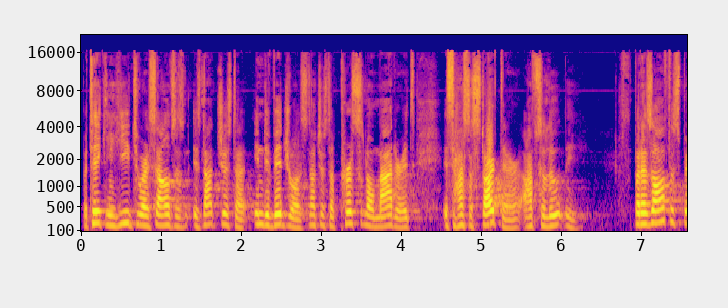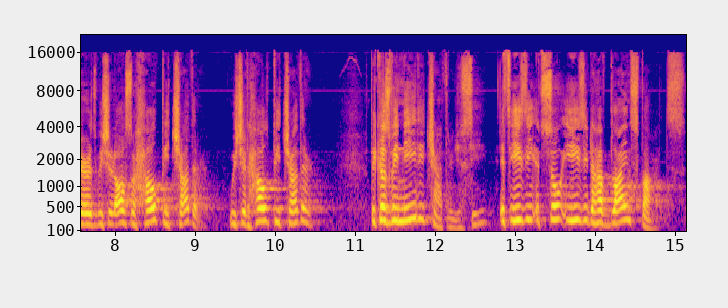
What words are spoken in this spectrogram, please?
But taking heed to ourselves is, is not just an individual, it's not just a personal matter. It's, it has to start there, absolutely. But as office bearers, we should also help each other. We should help each other because we need each other, you see. It's easy, it's so easy to have blind spots,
